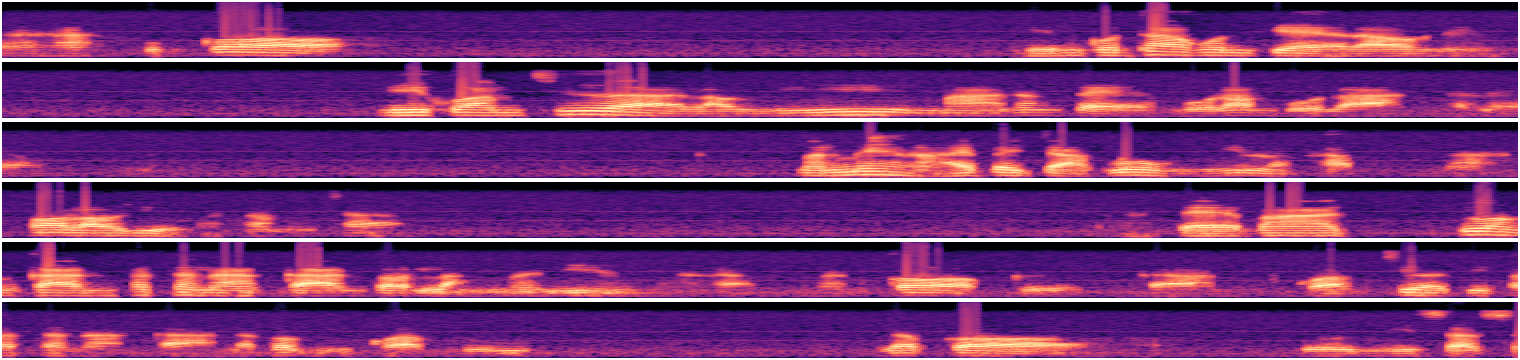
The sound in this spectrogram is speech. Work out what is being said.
นะฮะผมก็ เห็นคนเฒ่าคนแก่เราเนี่ยมีความเชื่อเหล่านี้มาตั้งแต่โบราณโบราณกันแล้ว มันไม่หายไปจากโลกนี้หรอกครับนะเพราะเราอยู่กับธรรมชาติ แต่มาช่วงการพัฒนาการตอนหลังมาเนี่ยนะครับ มันก็เกิดการความเชื่อที่พัฒนาการแล้วก็มีความรู้ แล้วก็ โดยมีศาส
